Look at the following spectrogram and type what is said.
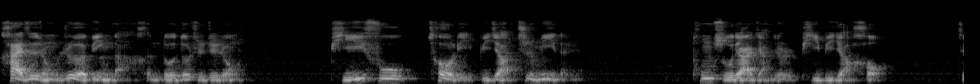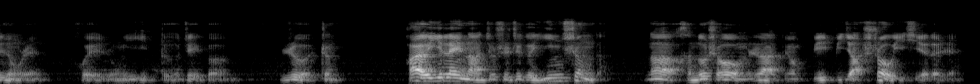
害这种热病的很多都是这种皮肤腠理比较致密的人，通俗点讲就是皮比较厚，这种人会容易得这个热症。还有一类呢，就是这个阴盛的，那很多时候我们知道，比比比较瘦一些的人，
